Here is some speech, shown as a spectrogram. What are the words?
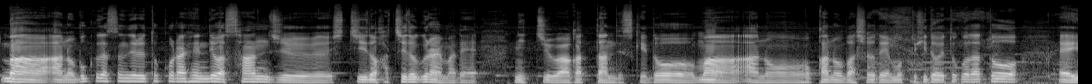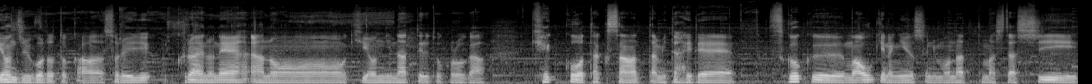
まあ、あの僕が住んでるところら辺では37度8度ぐらいまで日中は上がったんですけどまああの他の場所でもっとひどいところだと、え、45度とかそれくらいのね、あのー、気温になってるところが結構たくさんあったみたいですごく、まあ、大きなニュースにもなってましたし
